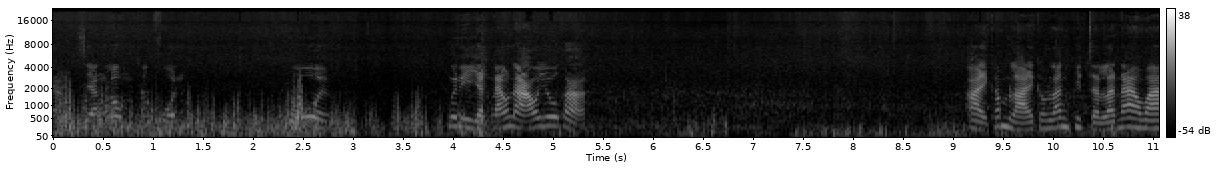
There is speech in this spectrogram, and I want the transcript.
ดังเสียงล่มทั้งฝนโอ้ยมื้อนี้อยากหนาวหนาวอยู่ค่ะอ้ายคำหลายกำลังพิจารณาว่า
